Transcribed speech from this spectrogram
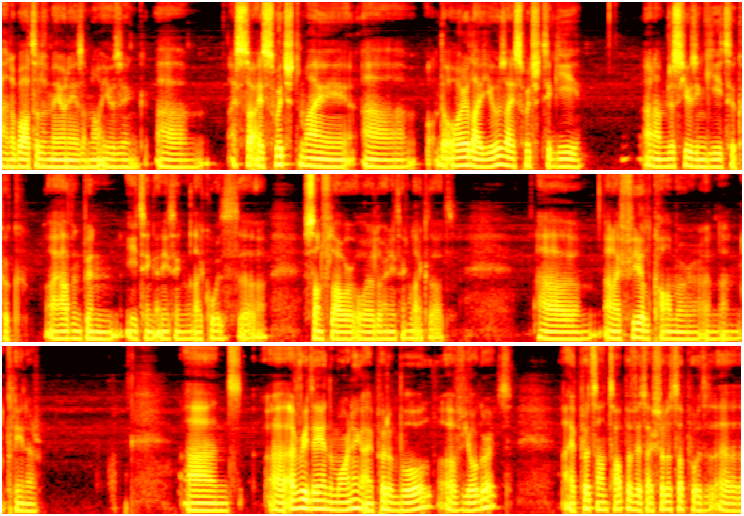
and a bottle of mayonnaise I'm not using. Um, I so I switched my uh, the oil I use. I switched to ghee, and I'm just using ghee to cook. I haven't been eating anything like with uh, sunflower oil or anything like that. Um, and I feel calmer and, and cleaner. And uh, every day in the morning, I put a bowl of yogurt. I put on top of it, I fill it up with uh.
